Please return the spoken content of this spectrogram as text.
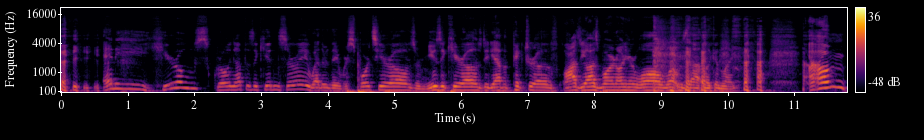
Eh? Any heroes growing up as a kid in Surrey, whether they were sports heroes or music heroes? Did you have a picture of Ozzy Osbourne on your wall? What was that looking like? um.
